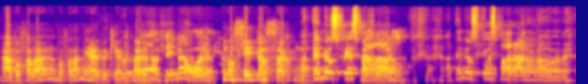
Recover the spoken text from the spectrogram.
Ah, vou falar, vou falar merda aqui agora. Eu travei na hora. Eu não sei pensar como. Até meus pés pararam. Até meus pés pararam na hora.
